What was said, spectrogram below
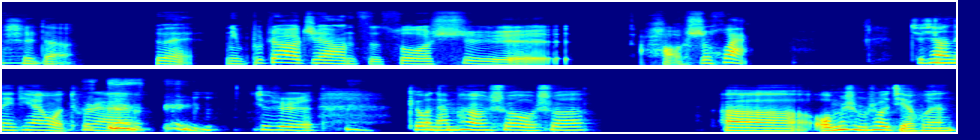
是的，对。你不知道这样子做是好是坏，就像那天我突然 就是给我男朋友说，我说，呃，我们什么时候结婚？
